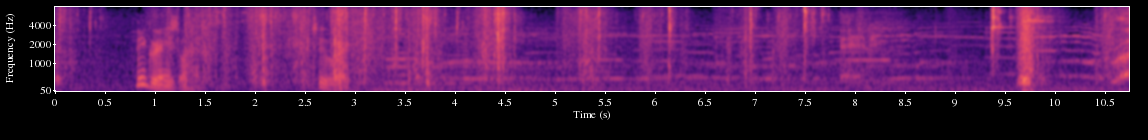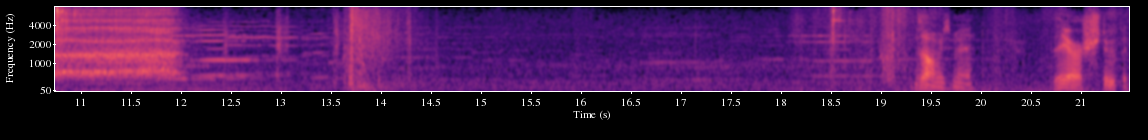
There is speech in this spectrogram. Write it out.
How many grenades do I have? Two, right? Zombies, man. They are stupid.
